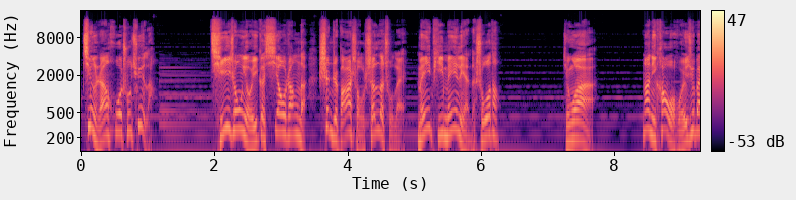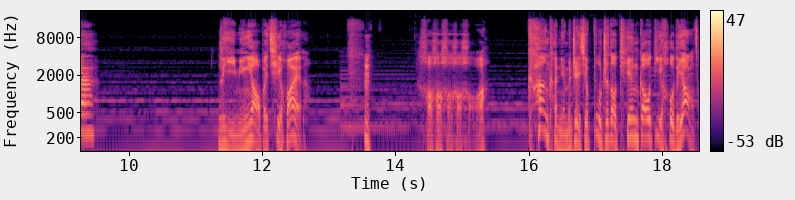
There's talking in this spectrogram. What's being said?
竟然豁出去了。其中有一个嚣张的，甚至把手伸了出来，没皮没脸的说道：“警官，那你靠我回去呗。”李明耀被气坏了，哼，好好好好好啊，看看你们这些不知道天高地厚的样子，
